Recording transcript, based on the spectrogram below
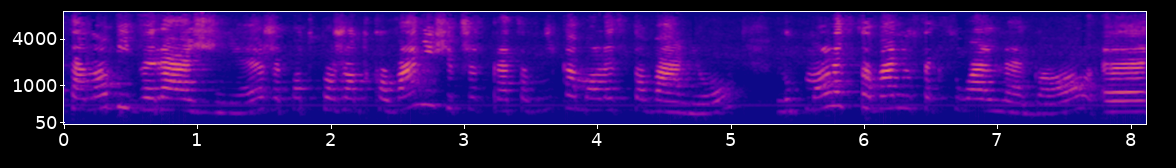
stanowi wyraźnie, że podporządkowanie się przez pracownika molestowaniu lub molestowaniu seksualnego, e,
